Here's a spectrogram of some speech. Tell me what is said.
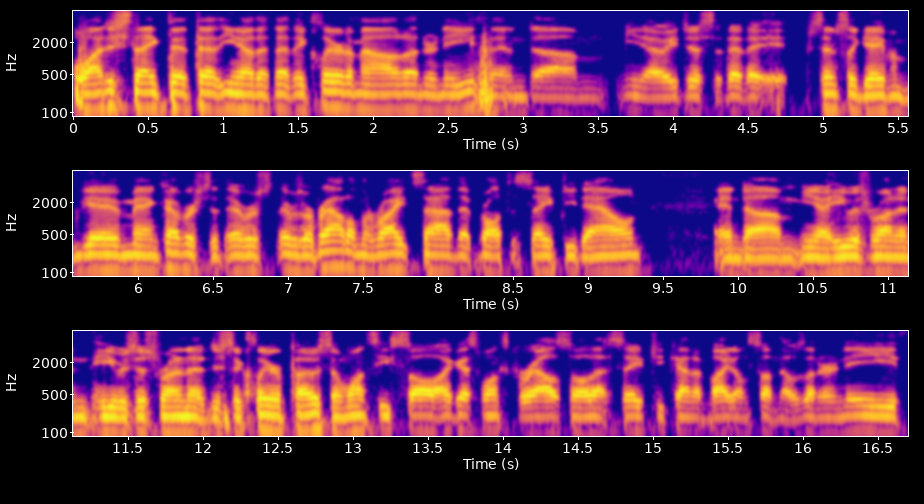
Well, I just think that that you know that, that they cleared him out underneath, and um, you know he just that they essentially gave him gave him man coverage. That there was there was a route on the right side that brought the safety down, and um, you know he was running he was just running at just a clear post. And once he saw, I guess once Corral saw that safety kind of bite on something that was underneath,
